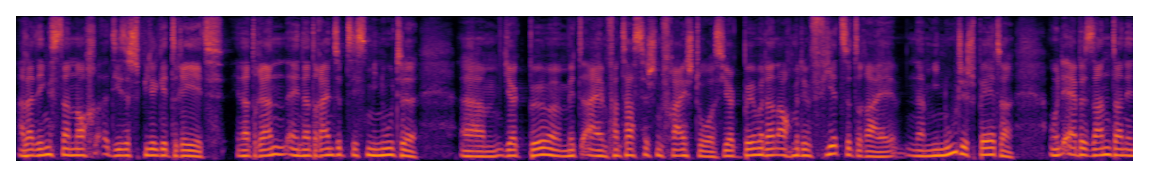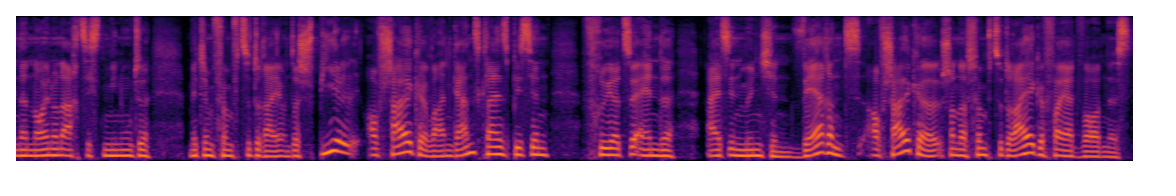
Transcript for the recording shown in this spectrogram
allerdings dann noch dieses Spiel gedreht. In der, in der 73. Minute ähm, Jörg Böhme mit einem fantastischen Freistoß. Jörg Böhme dann auch mit dem 4 zu 3, eine Minute später. Und er besandt dann in der 89. Minute mit dem 5 zu 3. Und das Spiel auf Schalke war ein ganz kleines bisschen früher zu Ende als in München. Während auf Schalke schon das 5 zu 3 gefeiert worden ist,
